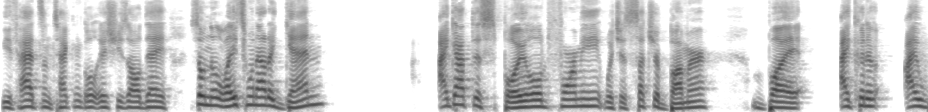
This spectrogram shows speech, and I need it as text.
We've had some technical issues all day. So when the lights went out again, I got this spoiled for me, which is such a bummer. But I could have I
